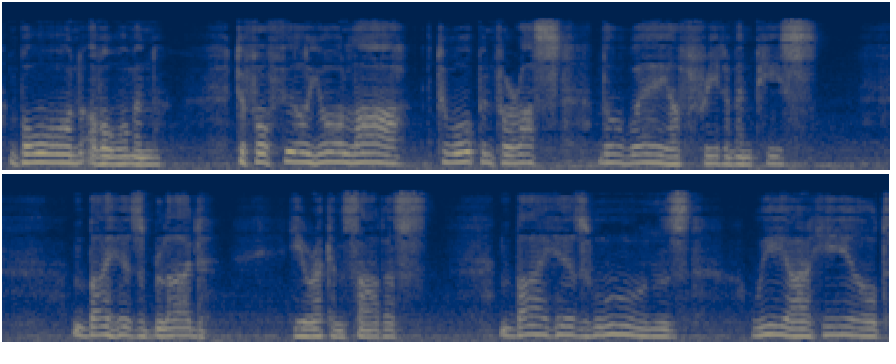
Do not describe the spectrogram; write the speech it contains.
born of a woman, to fulfill your law, to open for us the way of freedom and peace. By his blood he reconciled us by his wounds we are healed.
